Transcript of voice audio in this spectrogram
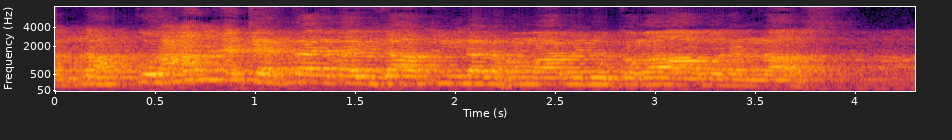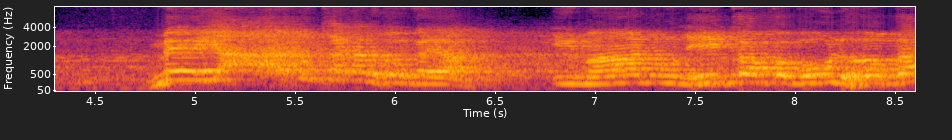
अल्लाह कुरान में कहता है मेयार मुकर हो गया। ईमान उन्हीं का कबूल होगा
